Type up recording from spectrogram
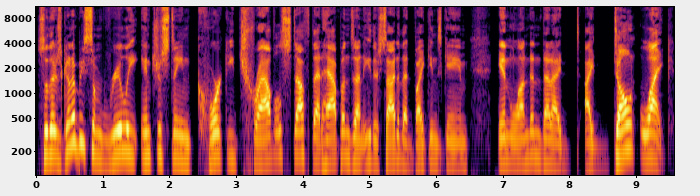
So there's going to be some really interesting, quirky travel stuff that happens on either side of that Vikings game in London that I I don't like.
